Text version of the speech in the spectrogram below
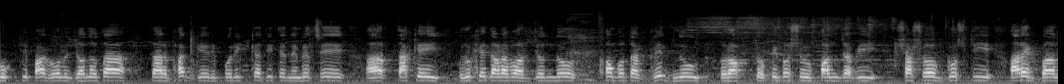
মুক্তি পাগল জনতা তার ভাগ্যের পরীক্ষা দিতে নেমেছে আর তাকেই রুখে দাঁড়াবার জন্য ক্ষমতা গৃধ্ণু রক্ত পিপাসু পাঞ্জাবি শাসক গোষ্ঠী আরেকবার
